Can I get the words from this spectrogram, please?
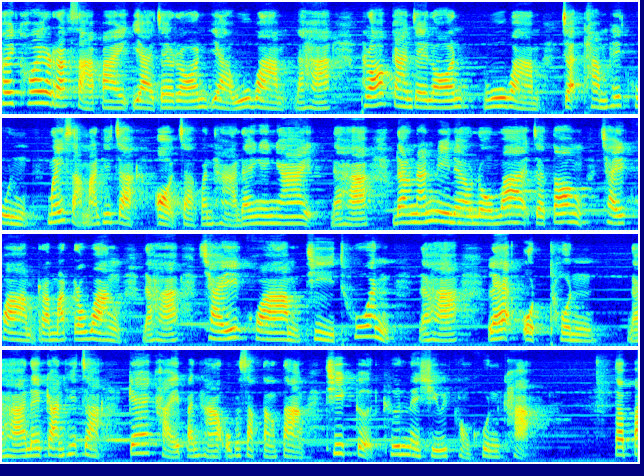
ค่อยๆ รักษาไปอย่าใจร้อนอย่าวู่วามนะคะ เพราะการใจร้อนวู่วามจะทำให้คุณไม่สามารถที่จะออกจากปัญหาได้ง่าย ๆนะคะ ดังนั้นมีแนวโน้มว่าจะต้องใช้ความระมัดระวังนะคะ ใช้ความถี่ถ้วนนะคะและอดทนนะคะในการที่จะแก้ไขปัญหาอุปสรรคต่างๆ ที่เกิดขึ้นในชีวิตของคุณค่ะ ต่อไป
